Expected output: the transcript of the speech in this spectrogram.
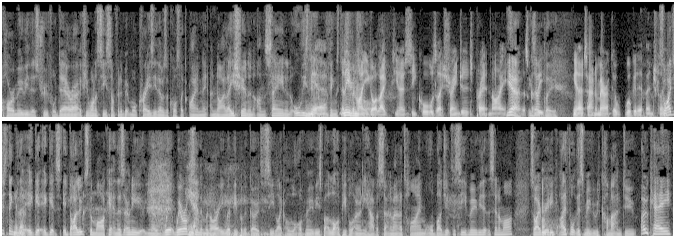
horror movie, there's Truth or Dare. Out. If you want to see something a bit more crazy, there was of course like Iron- Annihilation and Unsane and all these different yeah, things. To and even like you got like you know sequels like Strangers Prey at Night. yeah, that's gonna be- exactly. You know, it's out in America. We'll get it eventually. So I just think that know. it, get, it gets it dilutes the market, and there's only you know we're we're obviously Yeah. in the minority. We're people that go to see like a lot of movies, but a lot of people only have a certain amount of time or budget to see movies at the cinema. So I really Mm-hmm. I thought this movie would come out and do okay,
